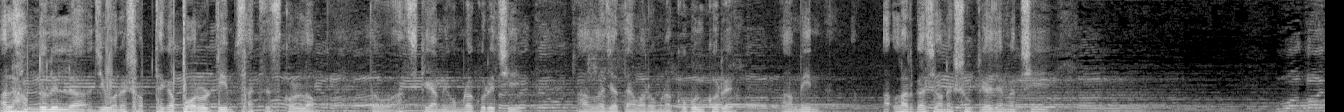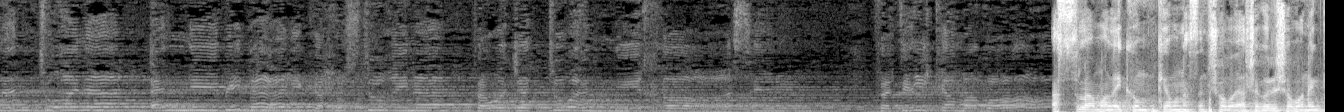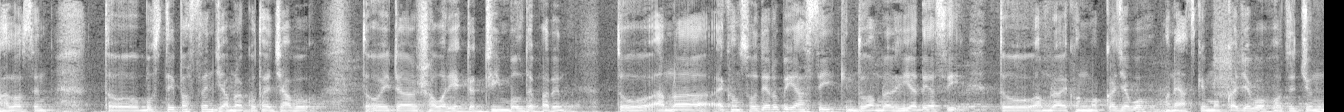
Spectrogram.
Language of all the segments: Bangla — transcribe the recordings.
আলহামদুলিল্লাহ জীবনের সব থেকে বড় ড্রিম সাকসেস করলাম তো আজকে আমি উমরা করেছি আল্লাহ যাতে আমার উমরা কবুল করে আমিন আল্লাহর কাছে অনেক শুক্রিয়া জানাচ্ছি وظننت أنا أني بذلك حزت غنى فوجدت أني خاسر فتلك مضار আসসালামু আলাইকুম, কেমন আছেন সবাই? আশা করি সবাই অনেক ভালো আছেন। তো বুঝতেই পারছেন যে আমরা কোথায় যাব। তো এটা সবারই একটা ড্রিম বলতে পারেন। তো আমরা এখন সৌদি আরবে আছি, কিন্তু আমরা রিয়াদে আছি। তো আমরা এখন মক্কা যাব মানে আজকে মক্কা যাব হজের জন্য।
